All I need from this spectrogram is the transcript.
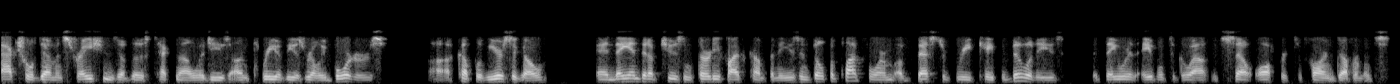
actual demonstrations of those technologies on three of the Israeli borders uh, a couple of years ago. And they ended up choosing 35 companies and built a platform of best of breed capabilities that they were able to go out and sell, offer to foreign governments.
